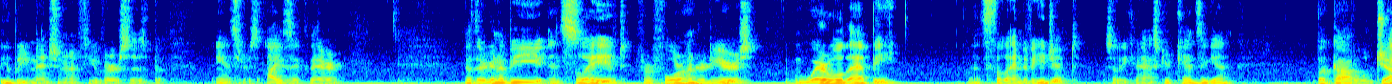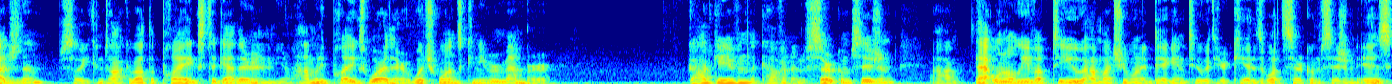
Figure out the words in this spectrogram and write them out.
He'll be mentioned in a few verses, but the answer is Isaac there. That they're going to be enslaved for 400 years. Where will that be? That's the land of Egypt. So you can ask your kids again. But God will judge them, so you can talk about the plagues together and you know how many plagues were there? Which ones can you remember? God gave him the covenant of circumcision um, that one I'll leave up to you how much you want to dig into with your kids what circumcision is.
